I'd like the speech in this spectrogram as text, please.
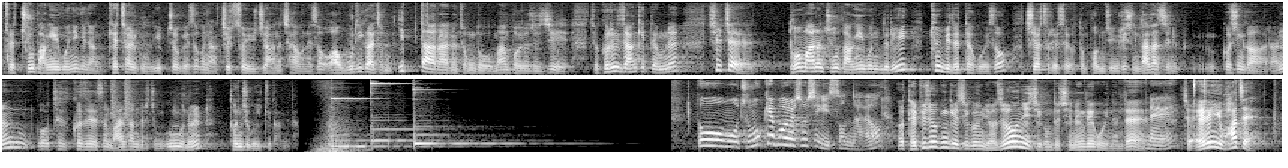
그래서 주 방위군이 그냥 개찰구 입쪽에서 그냥 질서 유지하는 차원에서 와 우리가 좀 있다라는 정도만 보여주지 저 그러지 않기 때문에 실제 더 많은 주 방위군들이 투입이 됐다고 해서 지하철에서의 어떤 범죄율이 좀 낮아질 것인가라는 것에 대해서는 많은 사람들이 좀 의문을 던지고 있기도 합니다. 또 뭐 주목해볼 소식이 있었나요? 어, 대표적인 게 지금 여전히 지금도 진행되고 있는데 네. 자, LA 화재 아,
